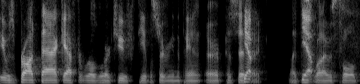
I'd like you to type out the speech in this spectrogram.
it was brought back after World War II for people serving in the Pan- Pacific. Yep. That's yep. what I was told.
